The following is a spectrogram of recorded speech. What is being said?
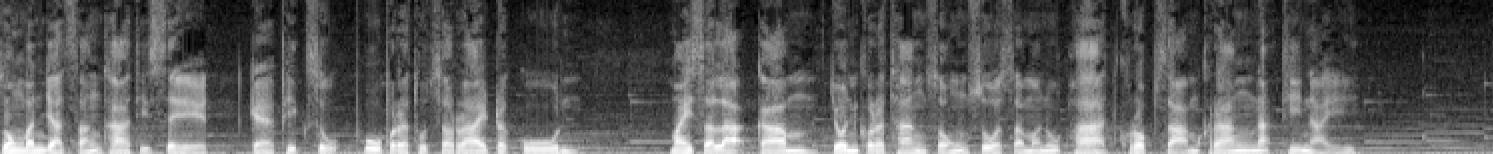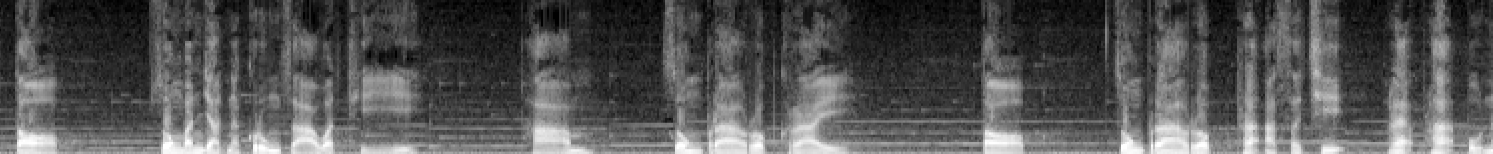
ทรงบัญญัติสังฆาทิเศษแก่ภิกษุผู้ประทุษร้ายตระกูล ไม่สละกรรมจนกระทั่งสงสวดสมนุภาพครบสามครั้งณที่ไหน ตอบ ทรงบัญญัติณกรุงสาวัตถี ถาม ทรงปรารบใคร ตอบ ทรงปรารบพระอัสชิและพระปุณ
